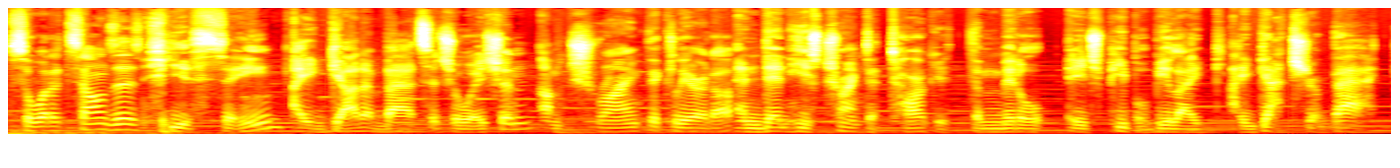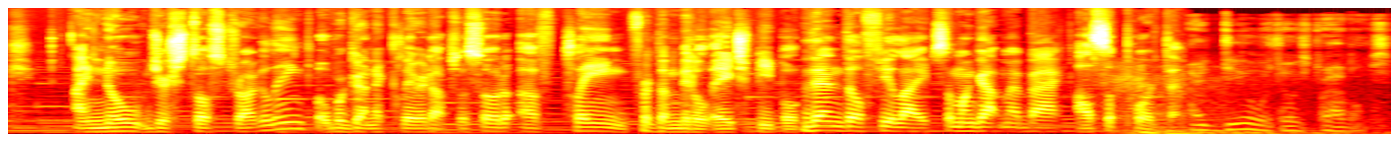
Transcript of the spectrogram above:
So what it sounds is he is saying, I got a bad situation. I'm trying to clear it up. And then he's trying to target the middle-aged people. Be like, I got your back. I know you're still struggling, but we're gonna clear it up. So sort of playing for the middle-aged people. Then they'll feel like someone got my back, I'll support them. I deal with those problems.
